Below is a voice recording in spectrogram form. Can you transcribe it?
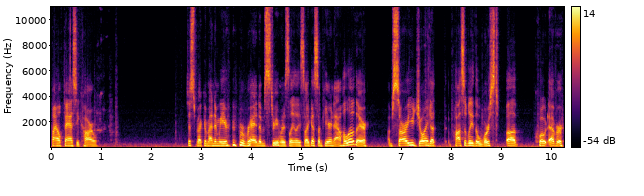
Final Fantasy car just recommending me random streamers lately, so I guess I'm here now. Hello there. I'm sorry you joined at possibly the worst uh, quote ever.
